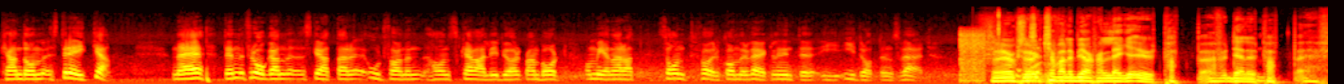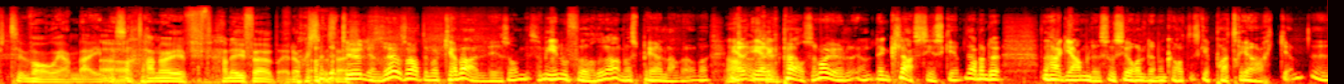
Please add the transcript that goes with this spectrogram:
Kan de strejka? Nej, den frågan skrattar ordföranden Hans Cavalli Björkman bort och menar att sånt förekommer verkligen inte i idrottens värld. Så det är också Cavalli Björkman lägger ut papper, delar ut papper till var och en där inne. Ja. Så han, har ju, han är ju förberedd också. Så tydligen så är det så att det var Cavalli som, som införde det här med spelare. Ja, er, okay. Erik Persson var ju den klassiska, ja, men det, den här gamla socialdemokratiska patriarken. Eh,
